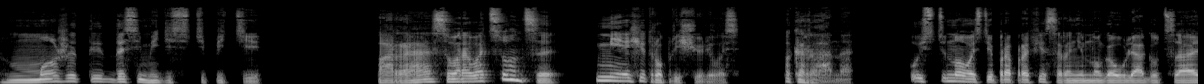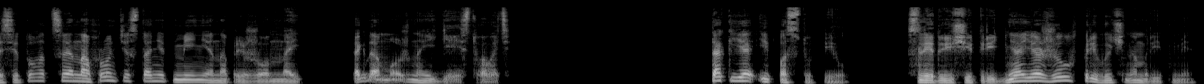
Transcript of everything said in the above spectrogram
Может, и до семидесяти пяти». «Пора своровать солнце», — Мия хитро прищурилась пока рано. Пусть новости про профессора немного улягутся, а ситуация на фронте станет менее напряженной. Тогда можно и действовать. Так я и поступил. Следующие три дня я жил в привычном ритме.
